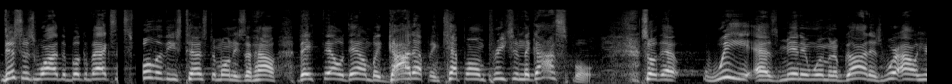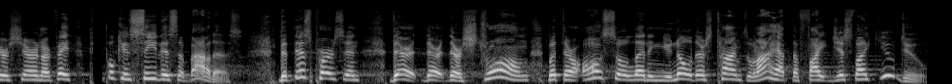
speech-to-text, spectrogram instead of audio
This is why the book of Acts is full of these testimonies of how they fell down but got up and kept on preaching the gospel. So that we, as men and women of God, as we're out here sharing our faith, people can see this about us. That this person, they're, they're, they're strong, but they're also letting you know there's times when I have to fight just like you do.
